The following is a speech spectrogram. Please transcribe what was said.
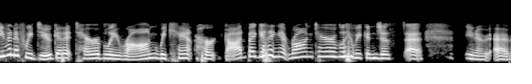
even if we do get it terribly wrong, we can't hurt God by getting it wrong terribly. We can just, uh, you know, uh,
